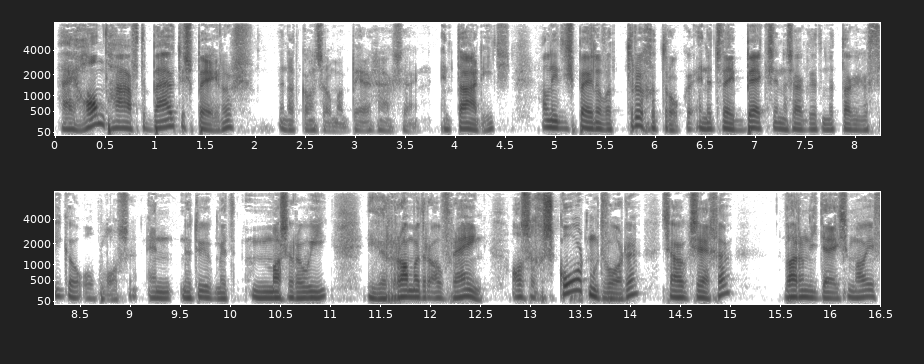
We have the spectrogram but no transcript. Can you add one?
Hij handhaaft de buitenspelers, en dat kan zomaar Berghuis zijn, en Tadic. Alleen die spelen wat teruggetrokken. En de twee backs, en dan zou ik dit met Tagliafico oplossen. En natuurlijk met Masraoui, die rammen er overheen. Als er gescoord moet worden, zou ik zeggen, waarom niet deze mooie 4-4-2?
